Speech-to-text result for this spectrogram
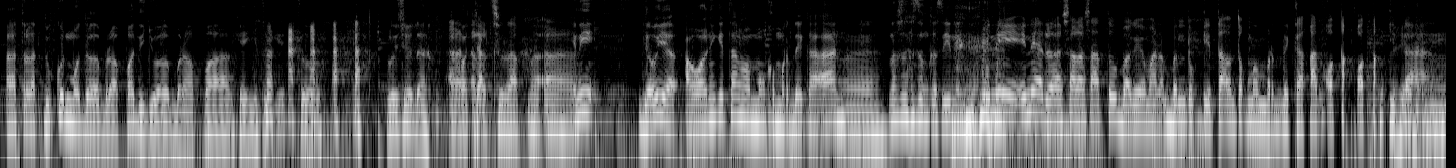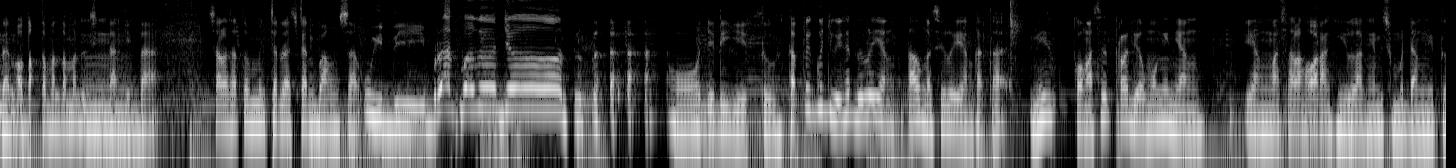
alat-alat dukun modal berapa dijual berapa kayak gitu-gitu lucu dah Alat, kocak alat surap. heeh. ini jauh ya awalnya kita ngomong kemerdekaan terus langsung ke sini ini ini adalah salah satu bagaimana bentuk kita untuk memerdekakan otak-otak kita dan otak teman-teman di sekitar kita. Salah satu mencerdaskan bangsa. Widih, berat banget John. Oh jadi gitu. Tapi gue juga ingat dulu yang tahu nggak sih lo yang kata ini kok nggak salah pernah diomongin yang yang masalah orang hilang yang di Sumedang itu.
